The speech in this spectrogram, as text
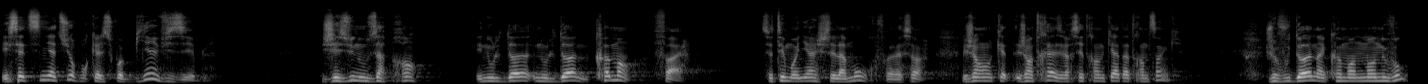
Et cette signature, pour qu'elle soit bien visible, Jésus nous apprend et nous le, donne, comment faire? Ce témoignage, c'est l'amour, frères et sœurs. Jean, Jean 13, versets 34 à 35. Je vous donne un commandement nouveau.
